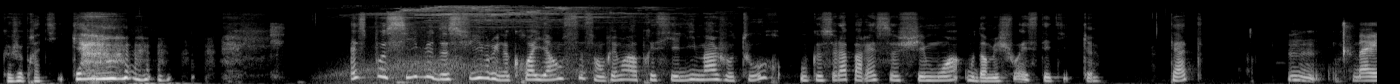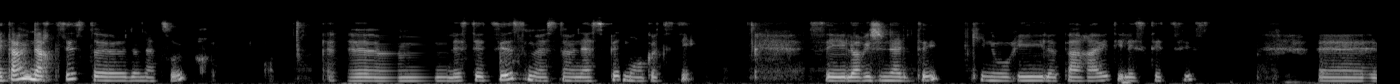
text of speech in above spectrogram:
que je pratique. Est-ce possible de suivre une croyance sans vraiment apprécier l'image autour ou que cela paraisse chez moi ou dans mes choix esthétiques? Kat? Hmm. ben, Étant une artiste euh, de nature, euh, l'esthétisme, c'est un aspect de mon quotidien. C'est l'originalité qui nourrit le paraître et l'esthétisme, euh,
